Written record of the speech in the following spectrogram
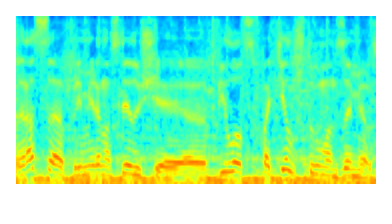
Трасса примерно следующая. Пилот спотел, штурман замерз.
